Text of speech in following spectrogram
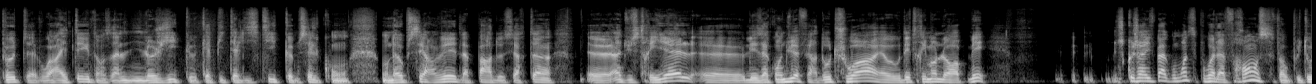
peut avoir été dans une logique capitalistique comme celle qu'on on a observée de la part de certains euh, industriels, euh, les a conduits à faire d'autres choix au détriment de l'Europe. Mais ce que j'arrive pas à comprendre, c'est pourquoi la France, enfin, ou plutôt,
